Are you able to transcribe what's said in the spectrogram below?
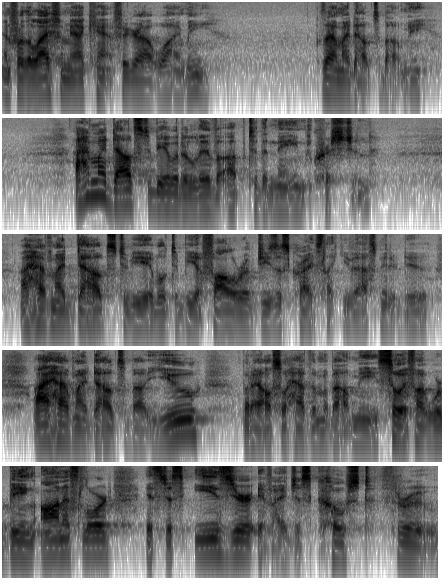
And for the life of me, I can't figure out why me, because I have my doubts about me. I have my doubts to be able to live up to the name Christian. I have my doubts to be able to be a follower of Jesus Christ like you've asked me to do. I have my doubts about you, but I also have them about me. So if I, we're being honest, Lord, it's just easier if I just coast through.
